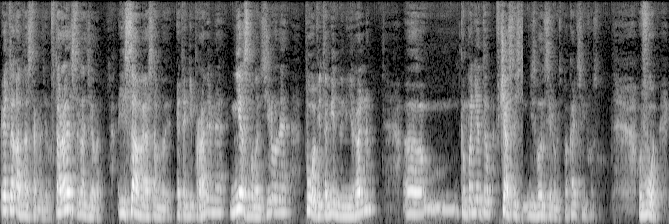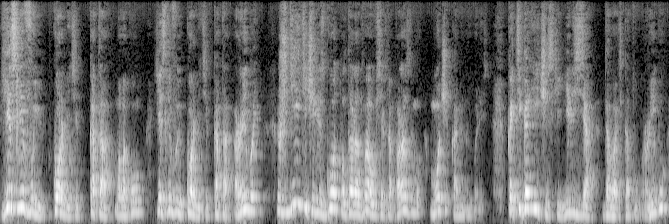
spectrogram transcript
Это одна сторона дела. Вторая сторона дела, и самое основное, это неправильная, несбалансированная по витаминно-минеральным э, компонентам, в частности, несбалансированность по кальцию и фосфору. Вот. Если вы кормите кота молоком, если вы кормите кота рыбой, Ждите через год, полтора-два, у всех там по-разному, мочи каменную болезнь. Категорически нельзя давать коту рыбу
